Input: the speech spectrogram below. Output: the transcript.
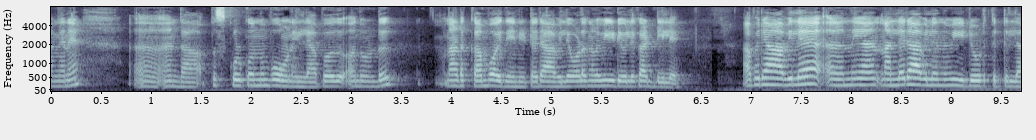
അങ്ങനെ എന്താ ഇപ്പം സ്കൂൾക്കൊന്നും പോകണില്ല അപ്പോൾ അതുകൊണ്ട് നടക്കാൻ പോയത് കഴിഞ്ഞിട്ട് രാവിലെ ഓളങ്ങൾ വീഡിയോയിൽ കണ്ടില്ലേ? അപ്പോൾ രാവിലെ ഞാൻ നല്ല രാവിലെ ഒന്നും വീഡിയോ എടുത്തിട്ടില്ല.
